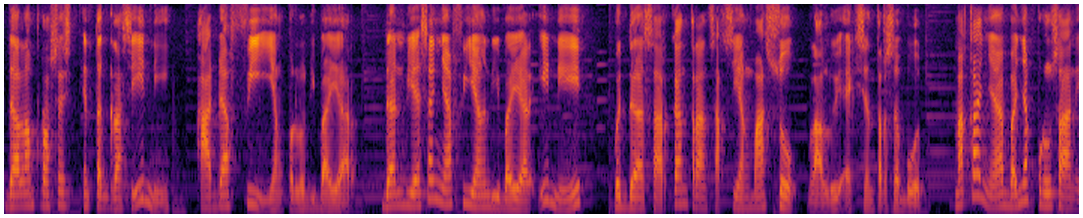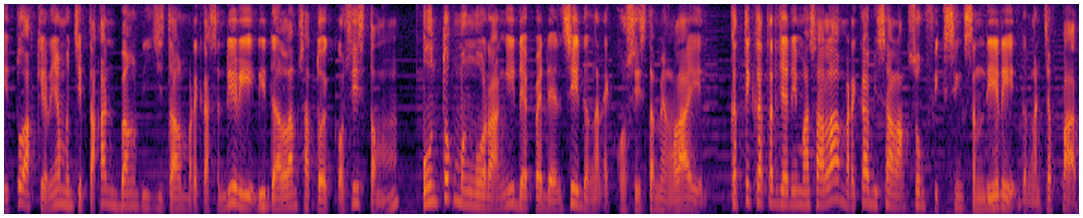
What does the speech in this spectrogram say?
dalam proses integrasi ini ada fee yang perlu dibayar. Dan biasanya fee yang dibayar ini berdasarkan transaksi yang masuk melalui action tersebut. Makanya banyak perusahaan itu akhirnya menciptakan bank digital mereka sendiri di dalam satu ekosistem untuk mengurangi dependensi dengan ekosistem yang lain. Ketika terjadi masalah, mereka bisa langsung fixing sendiri dengan cepat.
